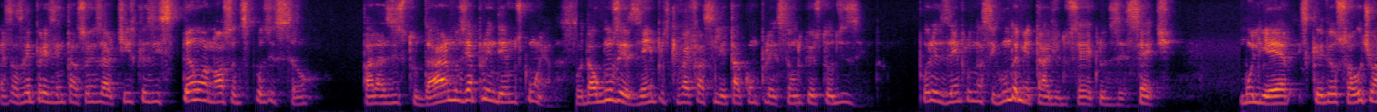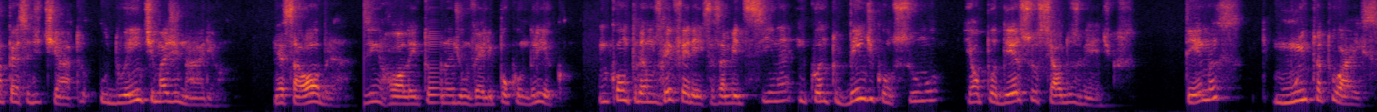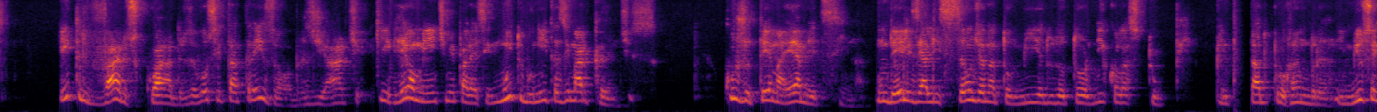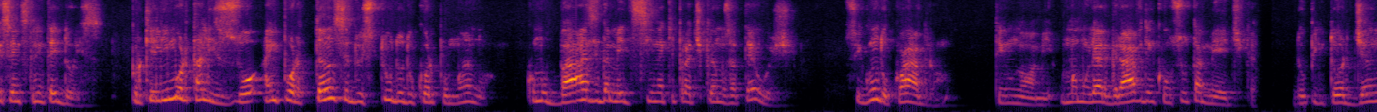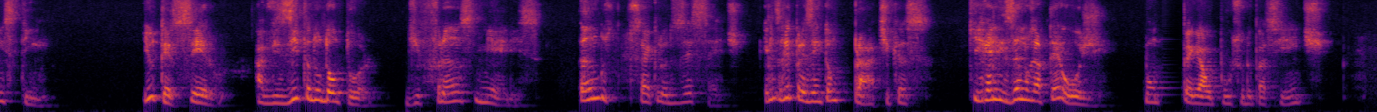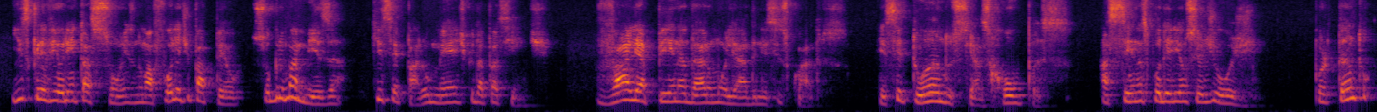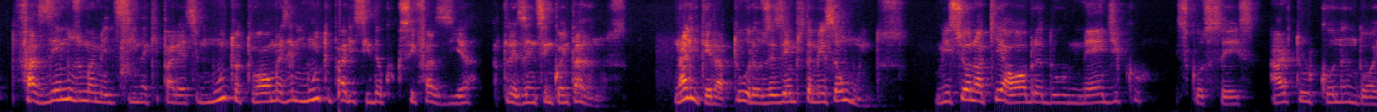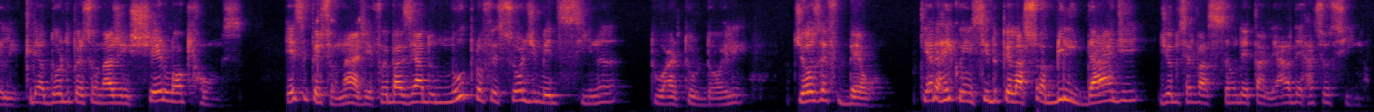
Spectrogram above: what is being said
Essas representações artísticas estão à nossa disposição para as estudarmos e aprendermos com elas. Vou dar alguns exemplos que vai facilitar a compreensão do que eu estou dizendo. Por exemplo, na segunda metade do século XVII, Molière escreveu sua última peça de teatro, O Doente Imaginário. Nessa obra, desenrola em torno de um velho hipocondríaco, encontramos referências à medicina enquanto bem de consumo e ao poder social dos médicos. Temas muito atuais. Entre vários quadros, eu vou citar três obras de arte que realmente me parecem muito bonitas e marcantes, cujo tema é a medicina. Um deles é a lição de anatomia do Dr. Nicolas Tupi pintado por Rembrandt em 1632, porque ele imortalizou a importância do estudo do corpo humano como base da medicina que praticamos até hoje. O segundo quadro tem o um nome Uma Mulher Grávida em Consulta Médica, do pintor Jean Steen. E o terceiro, A Visita do Doutor, de Franz Mieres, ambos do século XVII. Eles representam práticas que realizamos até hoje. Vamos pegar o pulso do paciente, e escrever orientações numa folha de papel sobre uma mesa que separa o médico da paciente. Vale a pena dar uma olhada nesses quadros. Excetuando-se as roupas, as cenas poderiam ser de hoje. Portanto, fazemos uma medicina que parece muito atual, mas é muito parecida com o que se fazia há 350 anos. Na literatura, os exemplos também são muitos. Menciono aqui a obra do médico escocês Arthur Conan Doyle, criador do personagem Sherlock Holmes. Esse personagem foi baseado no professor de medicina do Arthur Doyle, Joseph Bell, que era reconhecido pela sua habilidade de observação detalhada e raciocínio.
